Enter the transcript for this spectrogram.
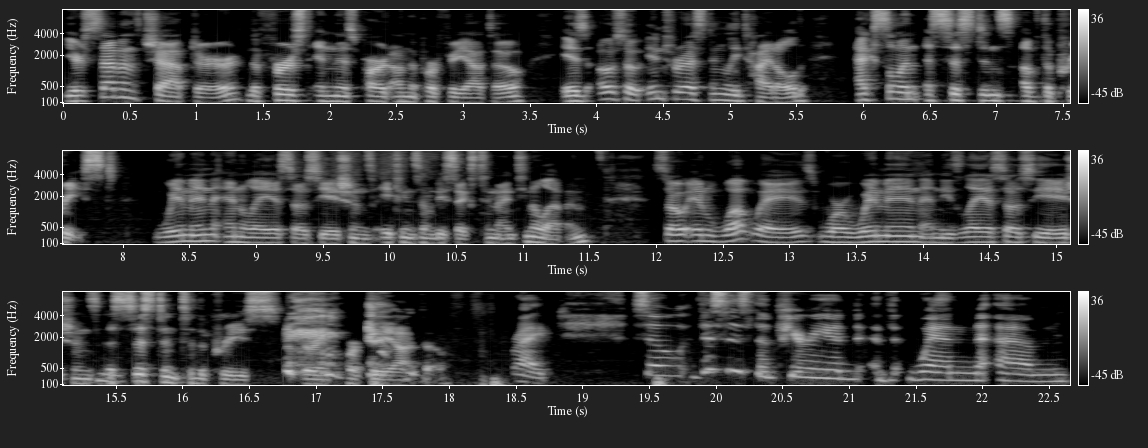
your seventh chapter, the first in this part on the Porfiriato, is also interestingly titled Excellent Assistance of the Priest Women and Lay Associations, 1876 to 1911. So, in what ways were women and these lay associations hmm. assistant to the priests during Porfiriato? Right. So, this is the period when um,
